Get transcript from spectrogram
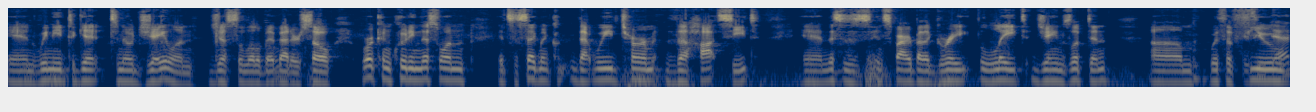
and we need to get to know Jalen just a little bit better. So we're concluding this one. It's a segment that we term the hot seat, and this is inspired by the great late James Lipton. Um, with a is few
